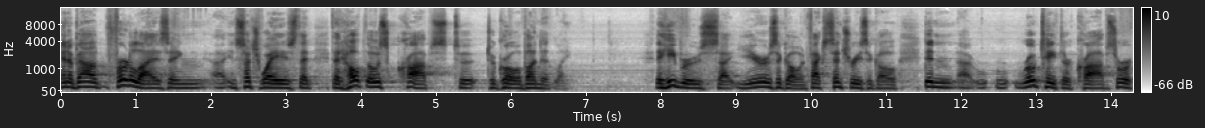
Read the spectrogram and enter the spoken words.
and about fertilizing uh, in such ways that, that help those crops to, to grow abundantly. The Hebrews, uh, years ago, in fact, centuries ago, didn't uh, rotate their crops or,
